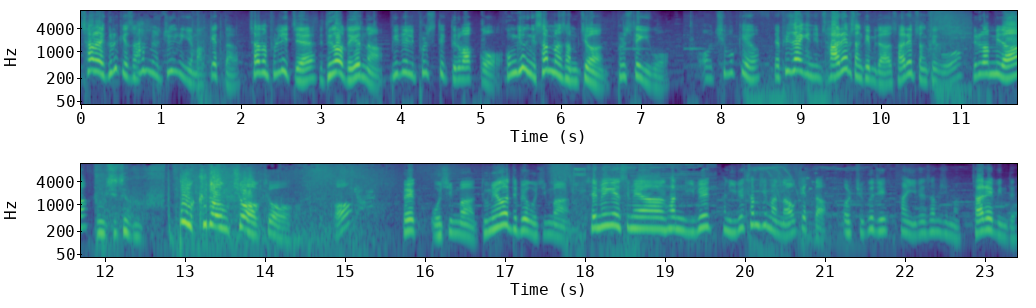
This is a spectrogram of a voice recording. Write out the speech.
차라리 그렇게 해서 한 명 죽이는 게 맞겠다. 차단 풀리지? 들어가도 되겠나? 비델리 풀스택 들어봤고 공격이 33,000 풀스택이고 어 치볼게요. 자 필살기님 4렙 상태입니다. 4렙 상태고 들어갑니다. 북시적 뿌크동 추억 어? 150만 두 명한테 150만. 세 명이 했으면 한 200, 한 230만 나왔겠다. 얼추 그지? 한 230만. 4렙인데.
